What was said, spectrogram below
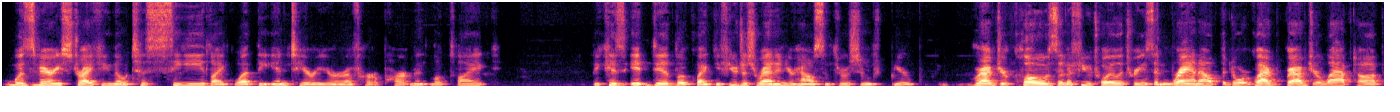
was very striking though to see like what the interior of her apartment looked like. Because it did look like if you just ran in your house and threw some your grabbed your clothes and a few toiletries and ran out the door, grabbed grabbed your laptop,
